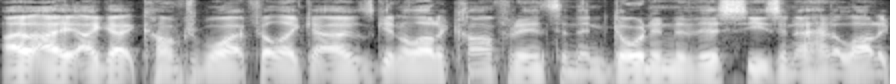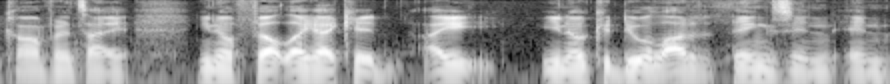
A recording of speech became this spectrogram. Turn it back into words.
I, I, I, got comfortable. I felt like I was getting a lot of confidence, and then going into this season, I had a lot of confidence. I, you know, felt like I could, I, you know, could do a lot of the things, and and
